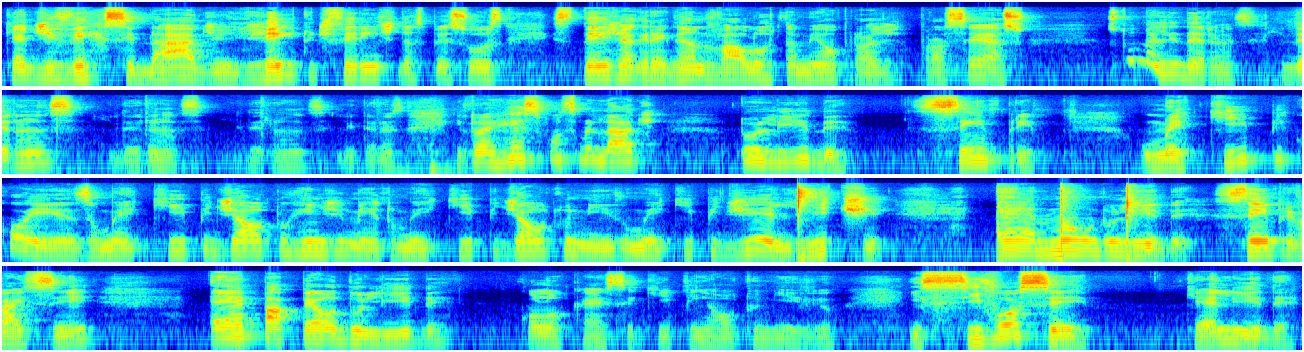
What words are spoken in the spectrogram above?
que a diversidade, jeito diferente das pessoas, esteja agregando valor também ao processo? Tudo é liderança. Liderança, liderança, liderança, liderança. Então é responsabilidade do líder. Sempre uma equipe coesa, uma equipe de alto rendimento, uma equipe de alto nível, uma equipe de elite é mão do líder. Sempre vai ser. É papel do líder colocar essa equipe em alto nível. E se você, que é líder,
